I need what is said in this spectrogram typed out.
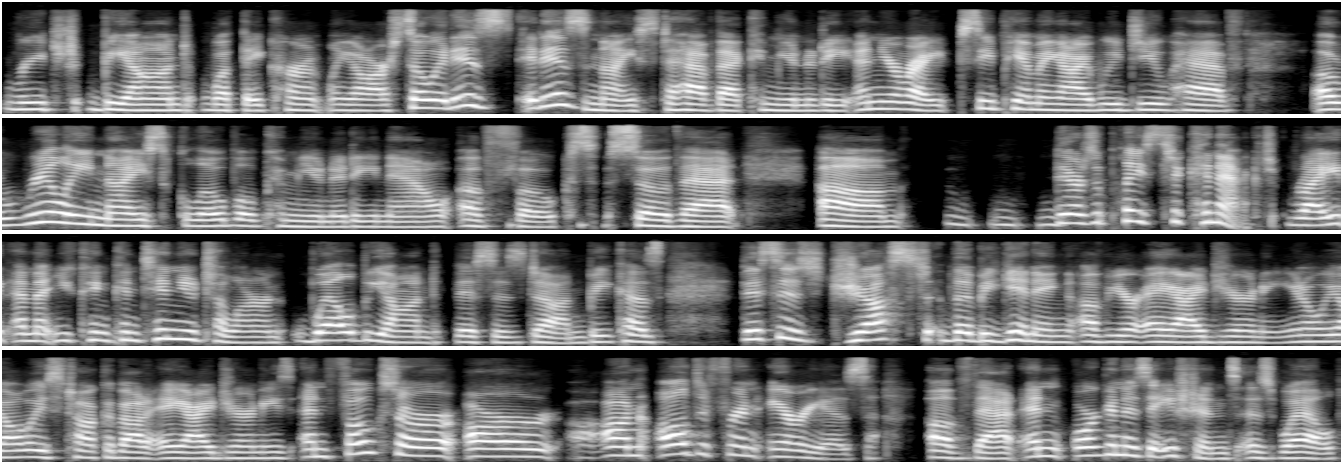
reach beyond what they currently are. So it is it is nice to have that community. And you're right, CPMAI, we do have a really nice global community now of folks, so that um, there's a place to connect, right? And that you can continue to learn well beyond this is done because this is just the beginning of your AI journey. You know, we always talk about AI journeys and folks are are on all different areas of that and organizations as well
